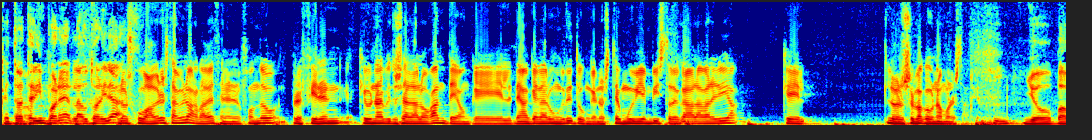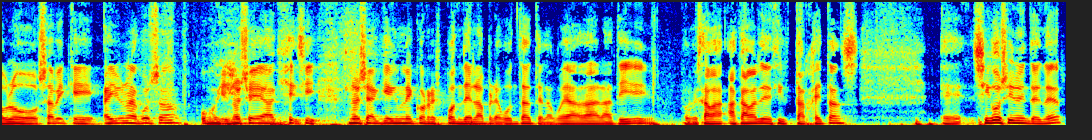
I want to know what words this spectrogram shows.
Que trate de imponer la autoridad. Los jugadores también lo agradecen. En el fondo, prefieren que un árbitro sea dialogante, aunque le tenga que dar un grito, aunque no esté muy bien visto de cara a la galería, que lo resuelva con una amonestación. Yo, Pablo, sabe que hay una cosa, y no sé a quién, sí, no sé a quién le corresponde la pregunta, te la voy a dar a ti, porque estaba- acabas de decir tarjetas. Eh, sigo sin entender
